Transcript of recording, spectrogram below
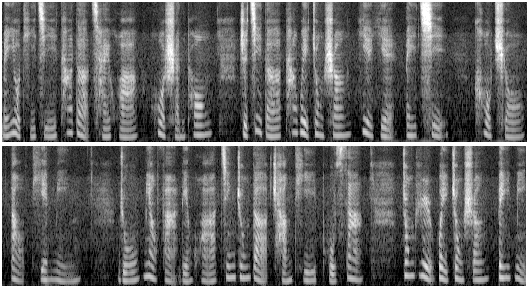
没有提及他的才华或神通，只记得他为众生夜夜悲泣，叩求到天明，如《妙法莲华经》中的长提菩萨，终日为众生悲悯。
